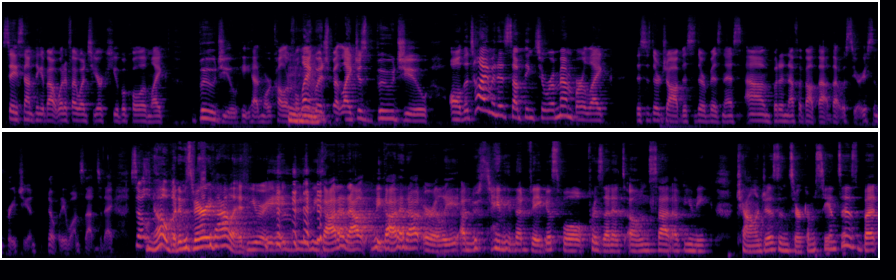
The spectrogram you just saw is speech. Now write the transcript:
say something about what if i went to your cubicle and like booed you. He had more colorful mm-hmm. language, but like just booed you all the time. And it's something to remember. Like this is their job, this is their business. Um, but enough about that. That was serious and preachy, and nobody wants that today. So no, but it was very valid. You, you we got it out. We got it out early, understanding that Vegas will present its own set of unique challenges and circumstances, but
